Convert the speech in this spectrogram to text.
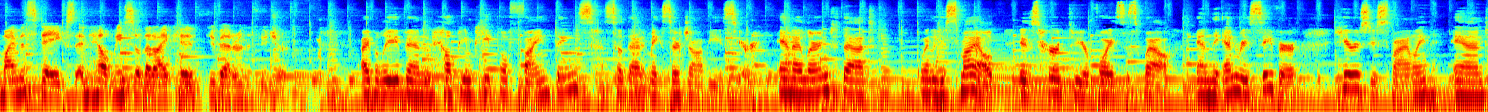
my mistakes and help me so that I could do better in the future. I believe in helping people find things so that it makes their job easier. And I learned that when you smile, it's heard through your voice as well. And the end receiver hears you smiling and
